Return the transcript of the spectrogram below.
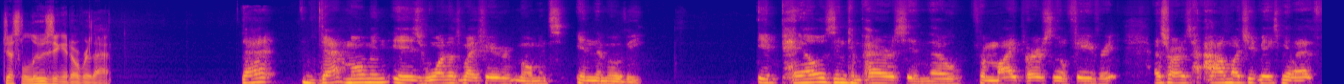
just losing it over that. That that moment is one of my favorite moments in the movie. It pales in comparison, though, from my personal favorite, as far as how much it makes me laugh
